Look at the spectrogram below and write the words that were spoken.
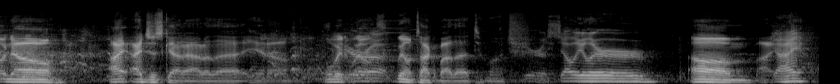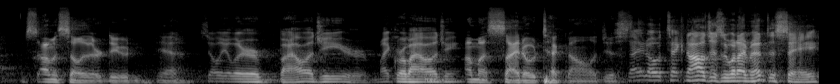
Oh no, I, I just got out of that. You know, well, we, we, don't, uh, we don't talk about that too much. You're a cellular Um, I, guy, I'm a cellular dude. Yeah, cellular biology or microbiology. I'm a cytotechnologist. Cytotechnologist is what I meant to say,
